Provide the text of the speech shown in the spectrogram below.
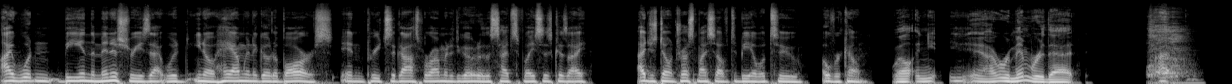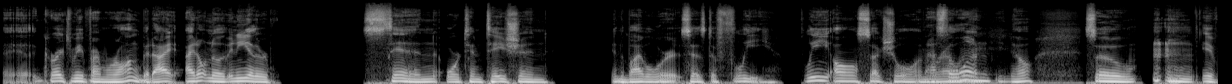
I wouldn't be in the ministries that would, you know, hey, I'm going to go to bars and preach the gospel. Or I'm going to go to those types of places because I, I just don't trust myself to be able to overcome. well, and you, you know, I remember that. I, uh, correct me if I'm wrong, but I I don't know of any other sin or temptation in the Bible where it says to flee. Flee all sexual immorality. That's the one. You know, so if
